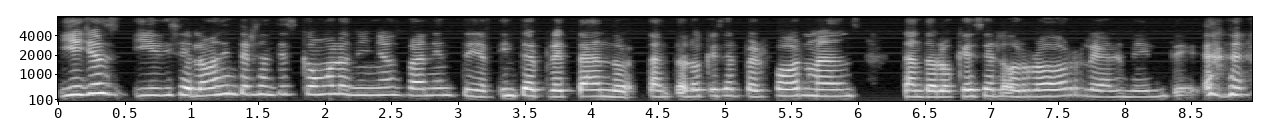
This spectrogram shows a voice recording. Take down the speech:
y ellos, y dice, lo más interesante es cómo los niños van interpretando tanto lo que es el performance, tanto lo que es el horror realmente,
